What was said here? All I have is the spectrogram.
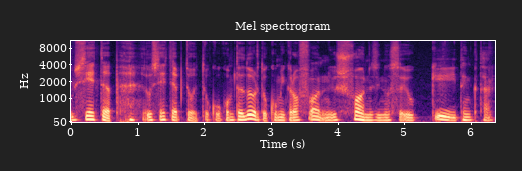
o setup, o setup todo, estou com o computador, estou com o microfone e os fones e não sei o que, e tenho que estar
